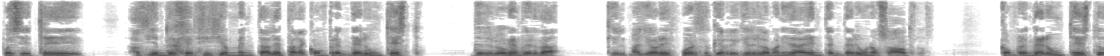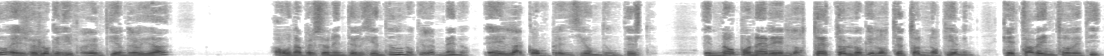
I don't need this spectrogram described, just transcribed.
pues esté haciendo ejercicios mentales para comprender un texto. Desde luego es verdad que el mayor esfuerzo que requiere la humanidad es entender unos a otros. Comprender un texto, eso es lo que diferencia en realidad a una persona inteligente de uno que es menos, es la comprensión de un texto. Es no poner en los textos lo que los textos no tienen, que está dentro de ti,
